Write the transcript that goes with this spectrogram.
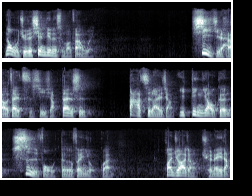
那我觉得限定了什么范围，细节还要再仔细一下。但是大致来讲，一定要跟是否得分有关。换句话讲，全 A 打，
